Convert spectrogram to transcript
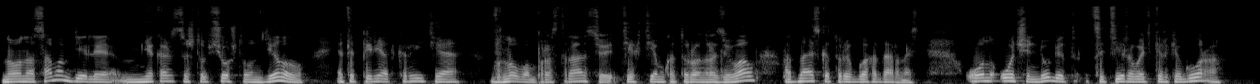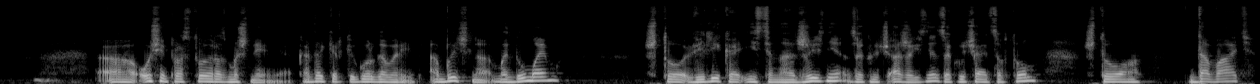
Но на самом деле, мне кажется, что все, что он делал, это переоткрытие в новом пространстве тех тем, которые он развивал, одна из которых благодарность. Он очень любит цитировать Киркегора, э, очень простое размышление. Когда Киркегор говорит, обычно мы думаем, что великая истина от жизни, заключ... о жизни заключается в том, что давать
